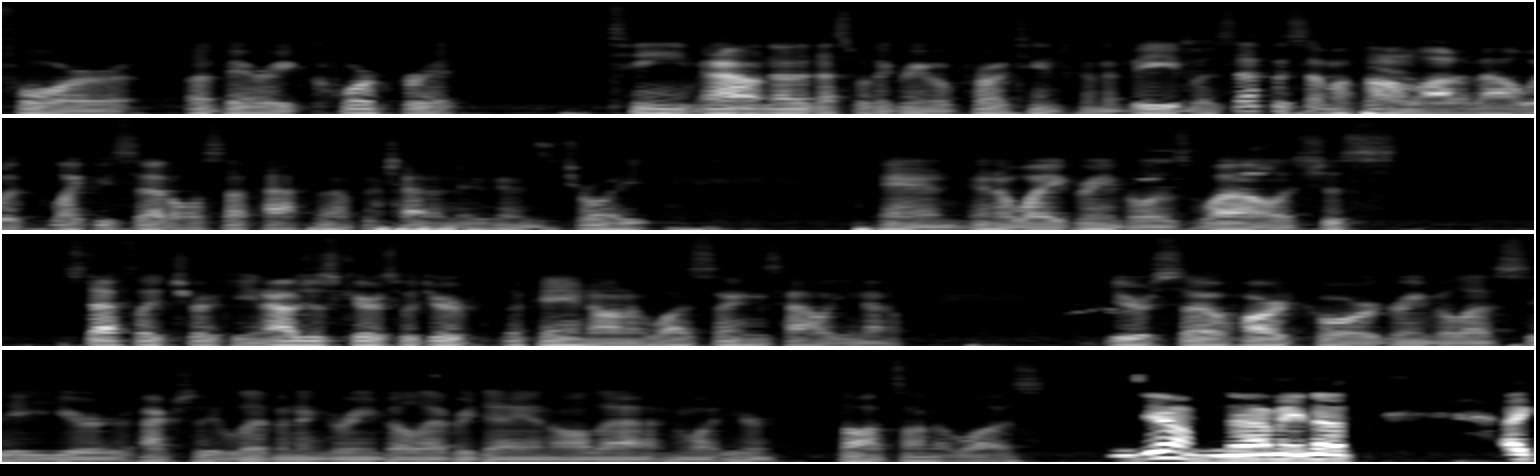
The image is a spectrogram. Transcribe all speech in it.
for a very corporate team. And I don't know that that's what the Greenville Pro team is going to be, but it's definitely something I've thought a lot about with, like you said, all the stuff happening up in Chattanooga and Detroit and in a way Greenville as well. It's just, it's definitely tricky. And I was just curious what your opinion on it was. Things how, you know, you're so hardcore Greenville FC, you're actually living in Greenville every day and all that, and what your thoughts on it was. Yeah, no, I mean, uh, I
